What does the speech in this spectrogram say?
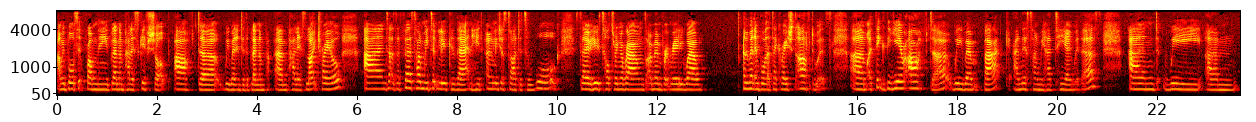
and we bought it from the Blenheim Palace gift shop after we went into the Blenheim um, Palace light trail and that was the first time we took Luca there and he'd only just started to walk so he was tottering around. I remember it really well and we went and bought that decoration afterwards. Um, I think the year after we went back and this time we had Tio with us and we um,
